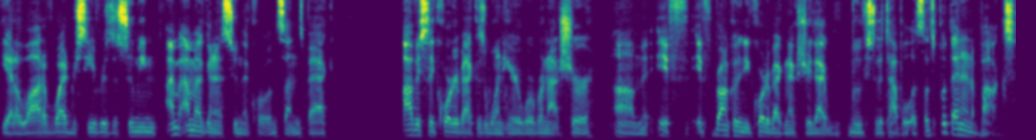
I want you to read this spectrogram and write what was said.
You had a lot of wide receivers, assuming I'm, I'm not going to assume that Courtland Sutton's back obviously quarterback is one here where we're not sure um, if if Broncos need quarterback next year. That moves to the top of the list. Let's put that in a box.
